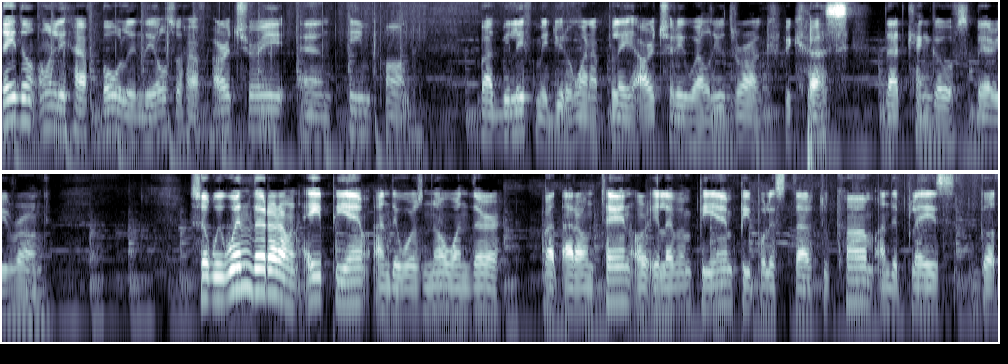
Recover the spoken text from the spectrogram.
They don't only have bowling, they also have archery and ping pong. But believe me, you don't want to play archery while you're drunk because that can go very wrong. So we went there around 8 pm and there was no one there. But around 10 or 11 pm, people start to come and the place got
